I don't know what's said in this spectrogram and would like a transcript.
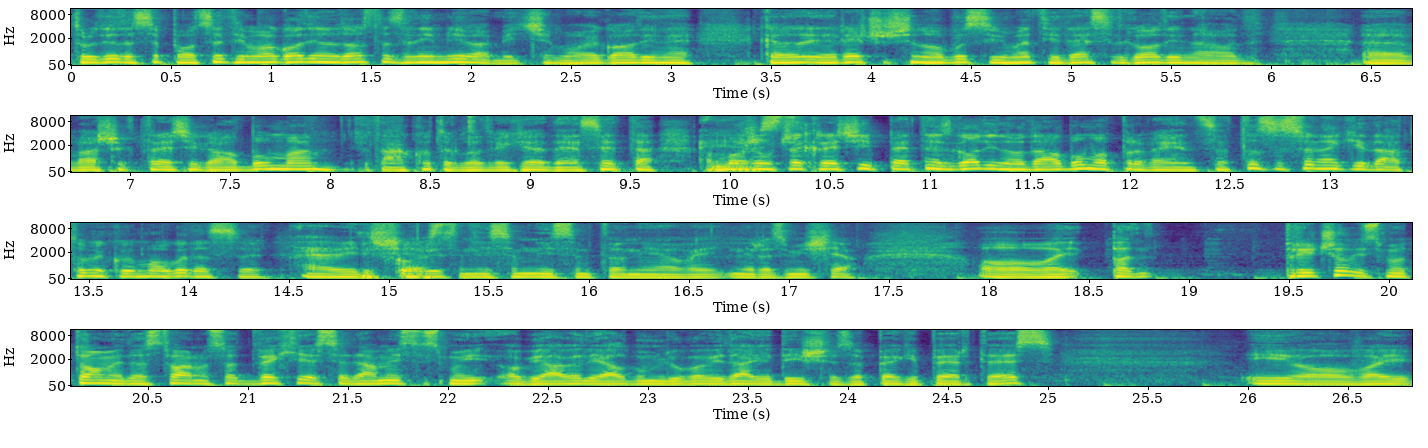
trudio da se podsjetim, ova godina je dosta zanimljiva. Mi ćemo ove godine, kada je reč o Šinobusu, imati 10 godina od vašeg trećeg albuma, tako, to je bilo 2010. A možemo čak reći i 15 godina od albuma Prvenca. To su sve neki datumi koji mogu da se E, vidiš, iskoriste. jeste, nisam, nisam to ni, ovaj, ni razmišljao. Ovaj, pa pričali smo o tome da stvarno sad 2017. smo i objavili album Ljubav i dalje diše za PGP RTS i ovaj,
